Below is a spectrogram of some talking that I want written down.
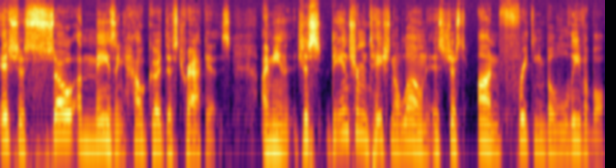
It's just so amazing how good this track is. I mean, just the instrumentation alone is just unfreaking believable.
